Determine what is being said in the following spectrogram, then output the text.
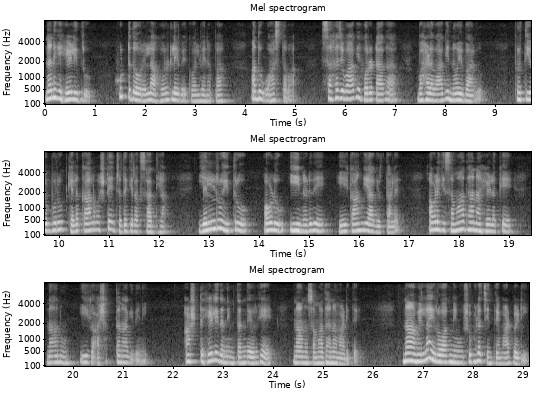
ನನಗೆ ಹೇಳಿದರು, ಹುಟ್ಟಿದವರೆಲ್ಲ ಹೊರಡಲೇಬೇಕು ಅಲ್ವೇನಪ್ಪ? ಅದು ವಾಸ್ತವ. ಸಹಜವಾಗಿ ಹೊರಟಾಗ ಬಹಳವಾಗಿ ನೋಯಬಾರದು. ಪ್ರತಿಯೊಬ್ಬರೂ ಕೆಲ ಕಾಲವಷ್ಟೇ ಜೊತೆಗಿರಕ್ಕೆ ಸಾಧ್ಯ. ಎಲ್ಲರೂ ಇದ್ದರೂ ಅವಳು ಈ ನಡುವೆ ಏಕಾಂಗಿಯಾಗಿರ್ತಾಳೆ. ಅವಳಿಗೆ ಸಮಾಧಾನ ಹೇಳಕ್ಕೆ ನಾನು ಈಗ ಅಶಕ್ತನಾಗಿದ್ದೀನಿ. ಅಷ್ಟು ಹೇಳಿದ ನಿಮ್ಮ ತಂದೆಯವ್ರಿಗೆ ನಾನು ಸಮಾಧಾನ ಮಾಡಿದ್ದೆ. ನಾವೆಲ್ಲ ಇರುವಾಗ ನೀವು ಶುಭಳ ಚಿಂತೆ ಮಾಡಬೇಡಿ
